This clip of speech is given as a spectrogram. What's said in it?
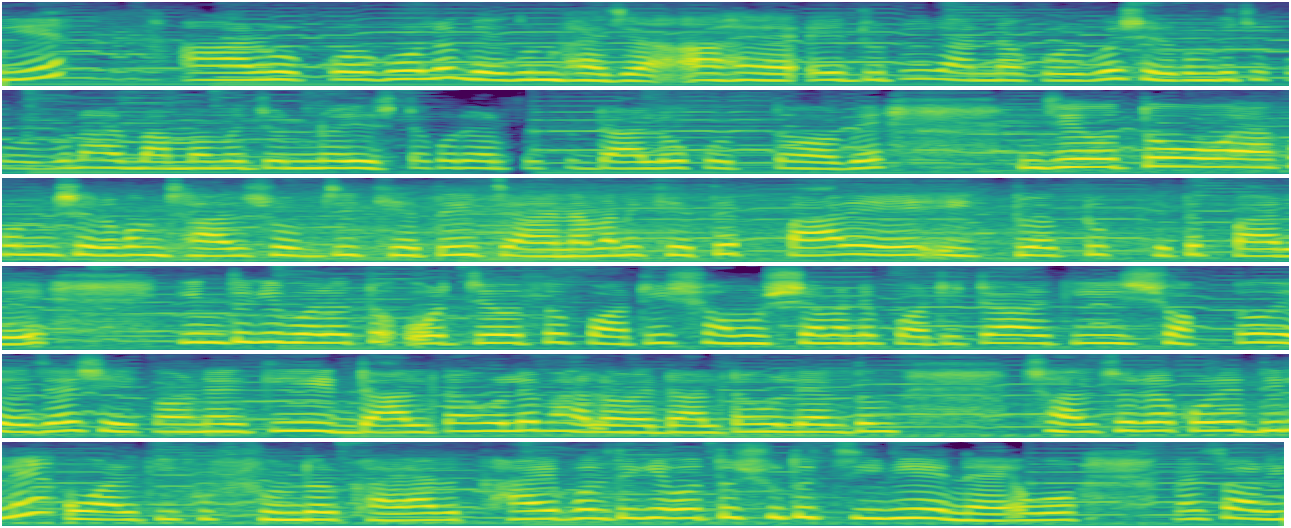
দিয়ে। আর করব হলো বেগুন ভাজা। আর হ্যাঁ এই দুটোই রান্না করব, সেরকম কিছু করব না। আর মামামের জন্য এক্সট্রা করে অল্প একটু ডালও করতে হবে। যেহেতু এখন সেরকম ঝাল সবজি খেতেই চায় না মানে খেতে পারে, একটু একটু খেতে পারে। কিন্তু কি বলতো, ওর যেহেতু পটির সমস্যা মানে পটিটা আর কি শক্ত হয়ে যায়, সেই কারণে আর কি ডালটা হলে ভালো হয়। ডালটা হলে একদম ছলছলা করে দিলে ও আর কি খুব সুন্দর খায়। আর খায় বলতে কি, ও তো শুধু চিবিয়ে নেয়। ও মানে সরি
